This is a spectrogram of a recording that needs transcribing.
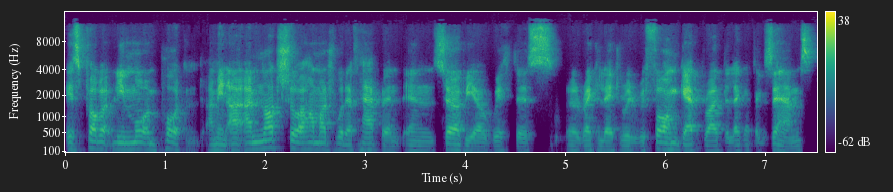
is probably more important. I mean I, am not sure how much would have happened in serbia with this uh, regulatory reform gap right? The lack of exams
